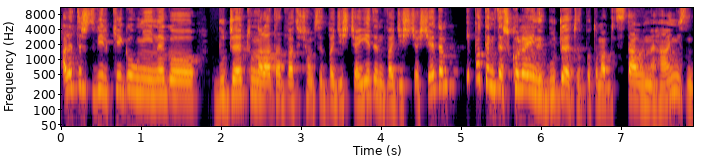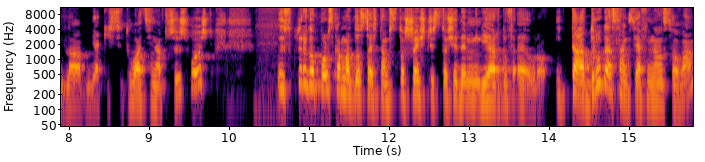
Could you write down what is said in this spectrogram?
ale też z wielkiego unijnego budżetu na lata 2021-2027 i potem też kolejnych budżetów, bo to ma być stały mechanizm dla jakichś sytuacji na przyszłość z którego Polska ma dostać tam 106 czy 107 miliardów euro. I ta druga sankcja finansowa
